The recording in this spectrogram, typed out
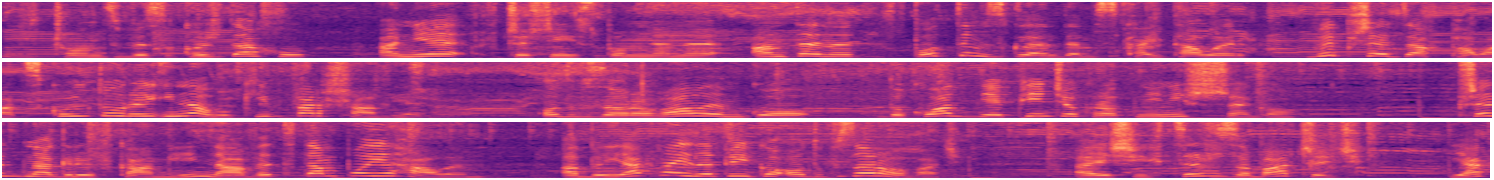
licząc wysokość dachu, a nie wcześniej wspomniane anteny. Pod tym względem Sky Tower wyprzedza Pałac Kultury i Nauki w Warszawie. Odwzorowałem go dokładnie pięciokrotnie niższego. Przed nagrywkami nawet tam pojechałem, aby jak najlepiej go odwzorować. A jeśli chcesz zobaczyć, jak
